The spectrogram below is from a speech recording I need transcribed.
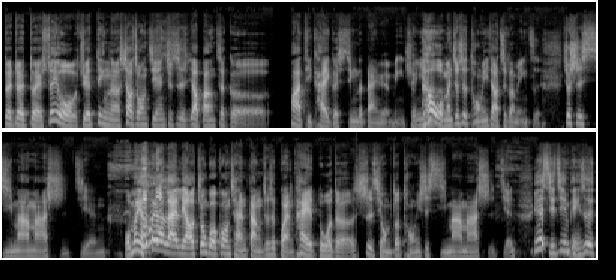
对对对，所以我决定呢，少中间就是要帮这个。话题开一个新的单元名称，以后我们就是统一叫这个名字，嗯、就是习妈妈时间。我们以后要来聊中国共产党，就是管太多的事情，我们都统一是习妈妈时间。因为习近平是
